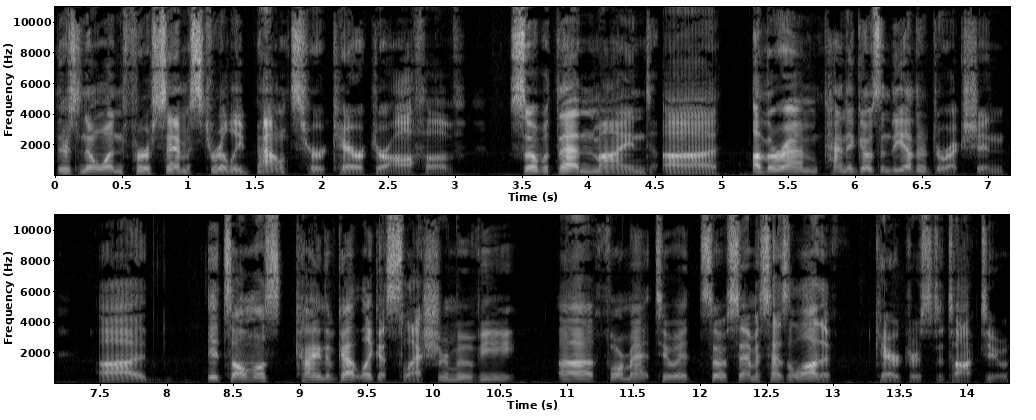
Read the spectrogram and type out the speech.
there's no one for Samus to really bounce her character off of. So with that in mind, uh Other M kind of goes in the other direction. Uh it's almost kind of got like a slasher movie uh format to it. So Samus has a lot of characters to talk to,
